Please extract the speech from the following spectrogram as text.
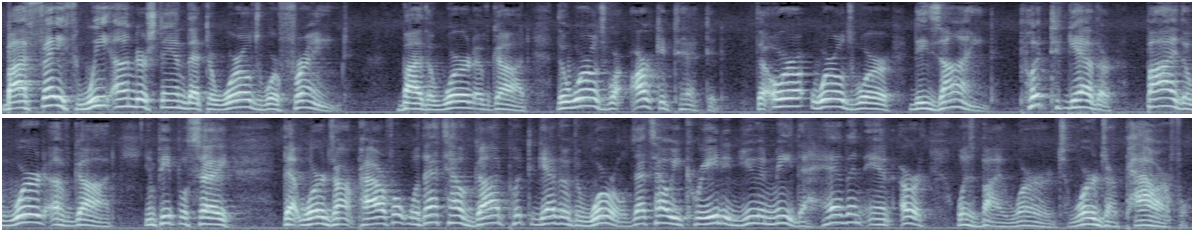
By faith, we understand that the worlds were framed by the Word of God. The worlds were architected, the worlds were designed, put together by the Word of God. And people say that words aren't powerful. Well, that's how God put together the world. That's how He created you and me. The heaven and earth was by words. Words are powerful.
